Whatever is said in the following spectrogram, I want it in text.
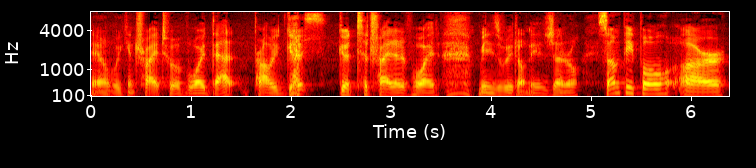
you know, we can try to avoid that. Probably good, yes. good to try to avoid means we don't need in general. Some people are,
